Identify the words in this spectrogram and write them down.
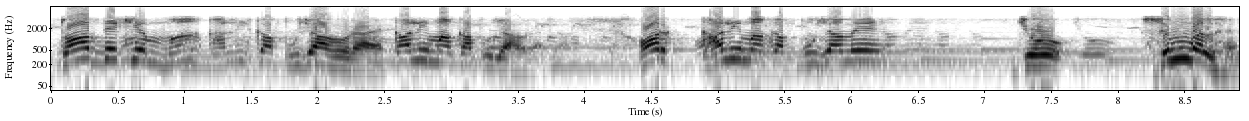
तो आप देखिए माँ काली का पूजा हो रहा है, काली माँ का पूजा हो रहा है। और काली माँ का पूजा में जो सिंबल है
